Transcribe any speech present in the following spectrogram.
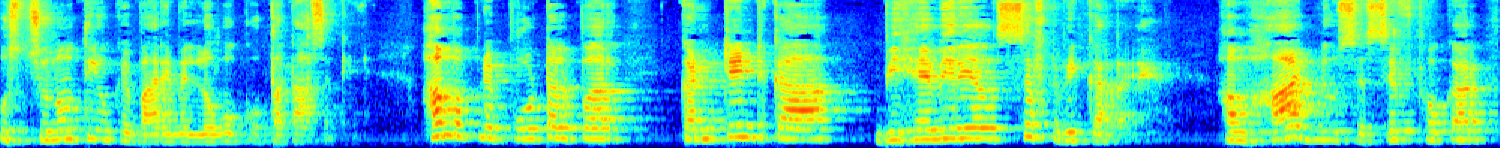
उस चुनौतियों के बारे में लोगों को बता सकें। हम अपने पोर्टल पर कंटेंट का बिहेवियरल शिफ्ट भी कर रहे हैं। हम हार्ड न्यूज़ से शिफ्ट होकर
